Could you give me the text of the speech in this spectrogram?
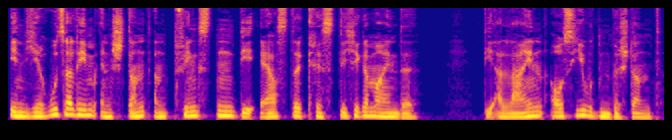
In Jerusalem entstand an Pfingsten die erste christliche Gemeinde, die allein aus Juden bestand.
